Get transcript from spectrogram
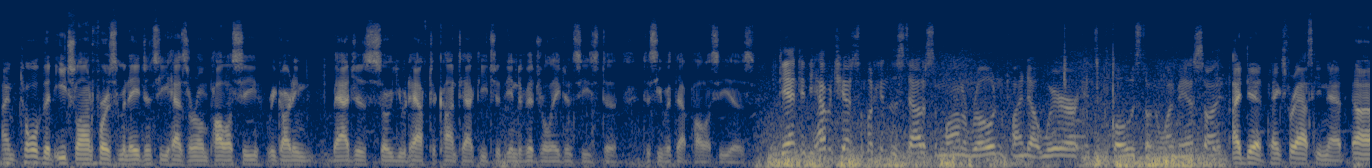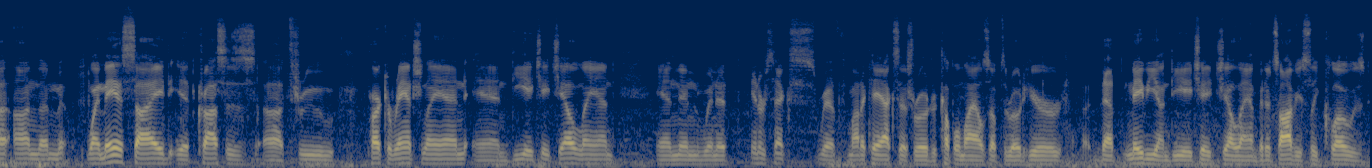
I'm told that each law enforcement agency has their own policy regarding badges, so you would have to contact each of the individual agencies to, to see what that policy is. Dan, did you have a chance to look into the status of Mana Road and find out where it's closed on the Waimea side? I did. Thanks for asking that. Uh, on the Waimea side, it crosses uh, through Parker Ranch land and DHHL land and then when it intersects with Mauna Kea Access Road, a couple miles up the road here, that may be on DHHL land, but it's obviously closed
